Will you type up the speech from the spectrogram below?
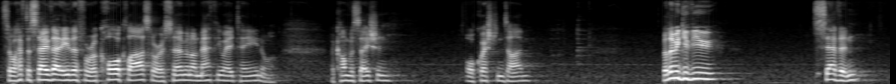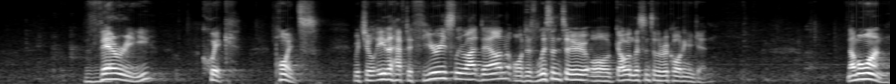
So we'll have to save that either for a core class or a sermon on Matthew 18 or a conversation or question time. But let me give you seven very quick points, which you'll either have to furiously write down or just listen to or go and listen to the recording again. Number one,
